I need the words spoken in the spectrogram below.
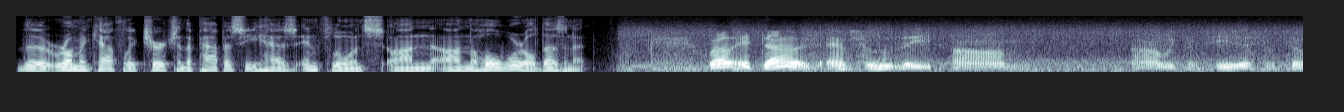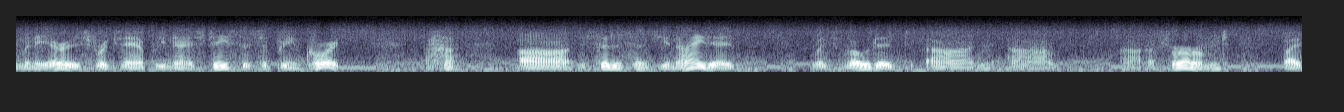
the Roman Catholic Church and the papacy has influence on on the whole world, doesn't it? Well, it does absolutely. Um, uh, we can see this in so many areas. For example, the United States, the Supreme Court. uh, Citizens United was voted on, um, uh, affirmed by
